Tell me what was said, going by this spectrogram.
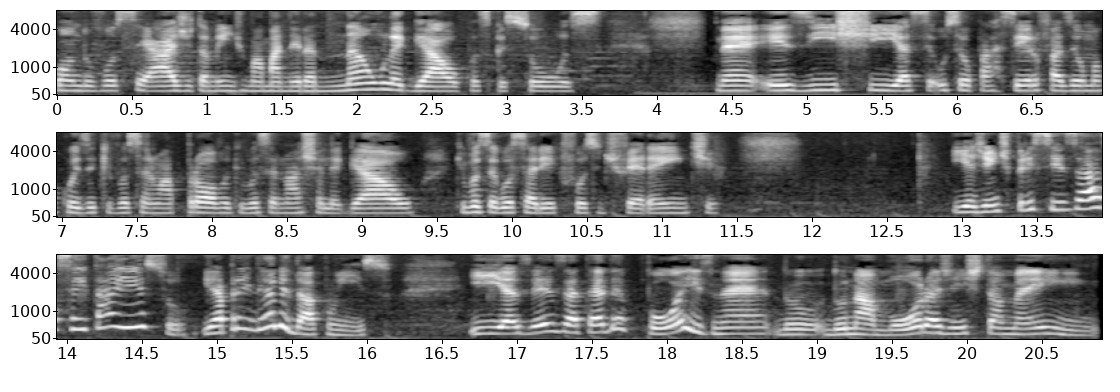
quando você age também de uma maneira não legal com as pessoas. né? Existe o seu parceiro fazer uma coisa que você não aprova, que você não acha legal, que você gostaria que fosse diferente. E a gente precisa aceitar isso e aprender a lidar com isso. E às vezes até depois, né, do, do namoro, a gente também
